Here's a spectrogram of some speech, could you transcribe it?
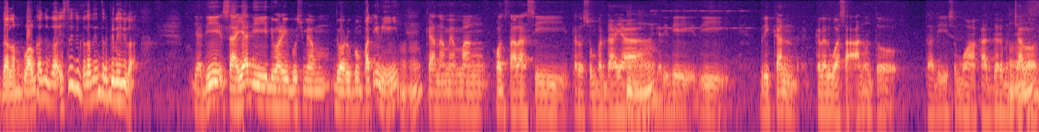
dalam keluarga juga istri juga katanya terpilih juga. Jadi saya di 2009 2004 ini karena memang konstelasi terus sumber daya jadi di, diberikan keleluasaan untuk tadi semua kader mencalon.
